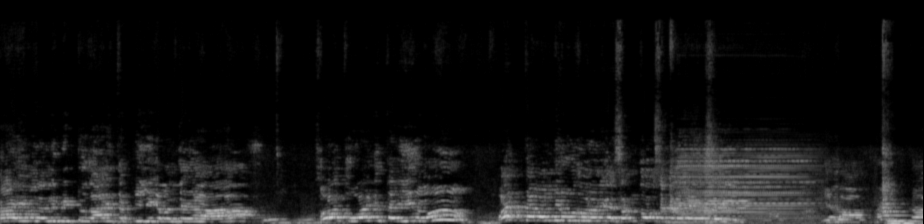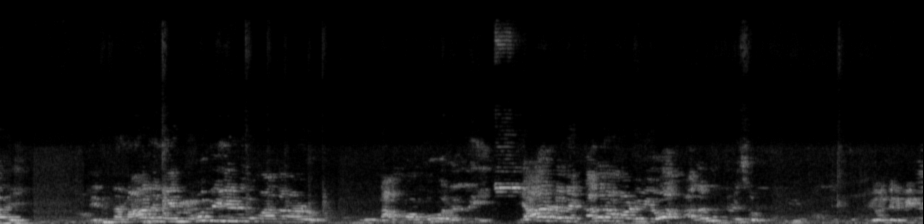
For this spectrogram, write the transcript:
ಕಾಯುವುದನ್ನು ಬಿಟ್ಟು ದಾರಿ ತಪ್ಪಿಲಿಗೆ ಬಂದೆಯ? ಸೋತು ಹೋಗಿದ್ದ ನೀನು ಮತ್ತೆ ಬಂದಿರುವುದು ನನಗೆ ಸಂತೋಷ ಸರಿ. ಎಲ್ಲ ನಿನ್ನ ನಾಲಿಗೆಯನ್ನು ಹಿಡಿದು ಮಾತನಾಡು. ನಮ್ಮ ಮೂವರಲ್ಲಿ ಯಾರೊಡನೆ ಕದನ ಮಾಡುವೆಯೋ ಅದನ್ನು ತಿಳಿಸು ಯೋಜನೆವೇನು?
